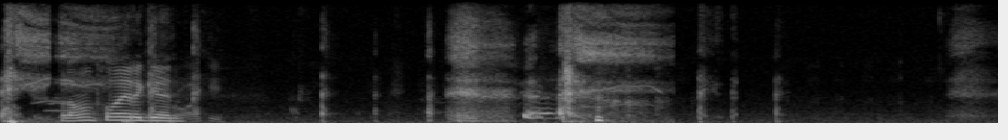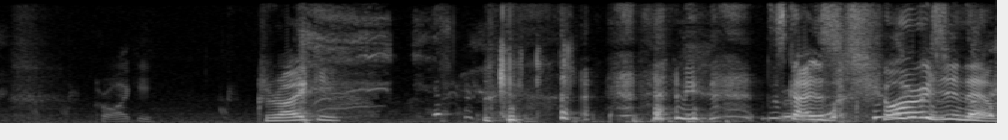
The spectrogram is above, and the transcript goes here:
but I'm gonna play it again. Crikey. Crikey. And he- this guy's charging him.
